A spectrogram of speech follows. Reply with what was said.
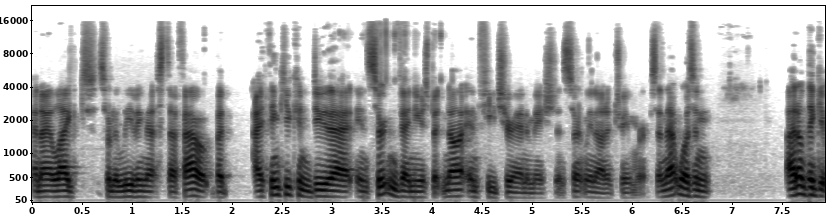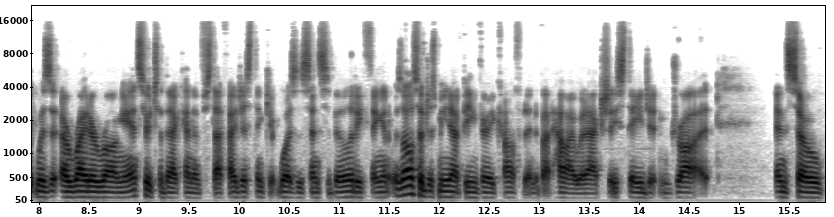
and I liked sort of leaving that stuff out. But I think you can do that in certain venues, but not in feature animation. and certainly not at DreamWorks. And that wasn't. I don't think it was a right or wrong answer to that kind of stuff. I just think it was a sensibility thing, and it was also just me not being very confident about how I would actually stage it and draw it. And so,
